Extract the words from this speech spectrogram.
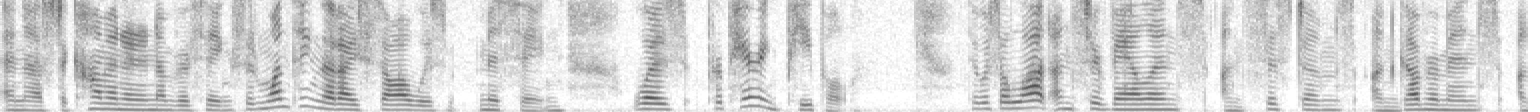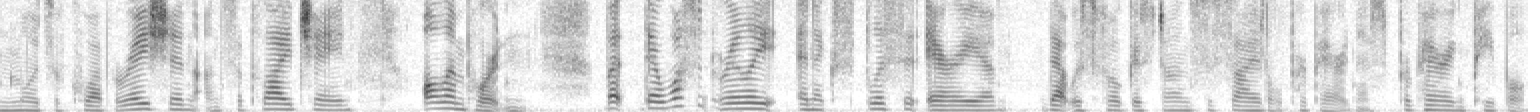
and asked to comment on a number of things. And one thing that I saw was missing was preparing people there was a lot on surveillance, on systems, on governments, on modes of cooperation, on supply chain, all important. But there wasn't really an explicit area that was focused on societal preparedness, preparing people.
